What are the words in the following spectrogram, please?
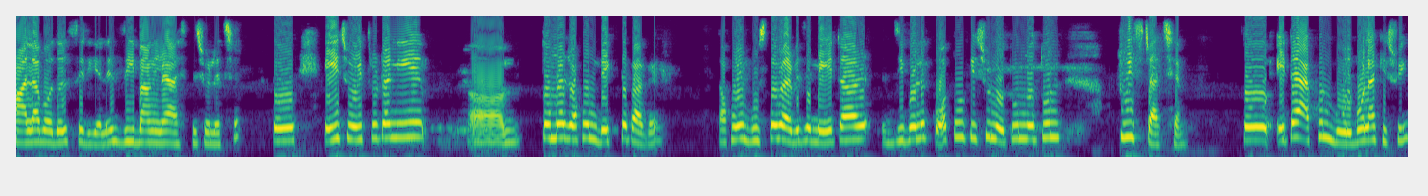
মালা বদল সিরিয়ালে জি বাংলায় আসতে চলেছে। তো এই চরিত্রটা নিয়ে আহ, তোমরা যখন দেখতে পাবে তখনই বুঝতে পারবে যে মেয়েটার জীবনে কত কিছু নতুন নতুন টুইস্ট আছে। তো এটা এখন বলব না কিছুই।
